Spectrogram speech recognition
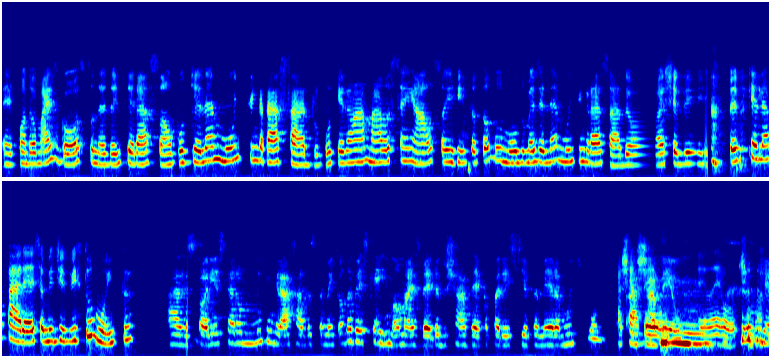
é quando eu mais gosto, né, da interação, porque ele é muito engraçado, porque ele é uma mala sem alça, irrita todo mundo, mas ele é muito engraçado. Eu acho ele. Sempre que ele aparece, eu me divirto muito. As historinhas que eram muito engraçadas também. Toda vez que a irmã mais velha do Chaveca aparecia também era muito bom. A A Chabel, Chabel. Hum. ela é ótima. Porque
